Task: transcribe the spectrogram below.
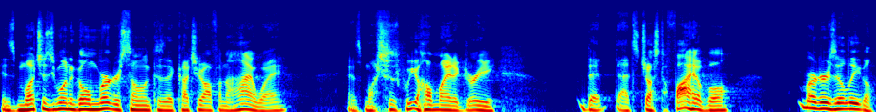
as much as you want to go murder someone because they cut you off on the highway, as much as we all might agree that that's justifiable, murder is illegal,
